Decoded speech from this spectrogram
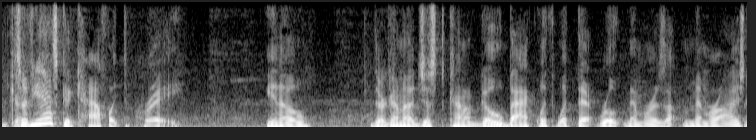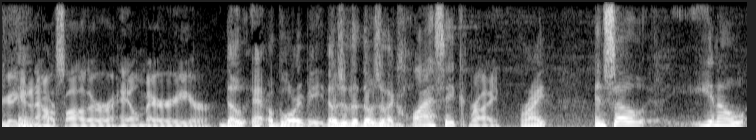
Okay. so if you ask a Catholic to pray you know, they're gonna just kind of go back with what that rote memoriz- memorized. You're gonna get thing an Our was. Father or a Hail Mary or Tho- uh, oh, glory be. Those are the those are the classic, right. right? And so, you know,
